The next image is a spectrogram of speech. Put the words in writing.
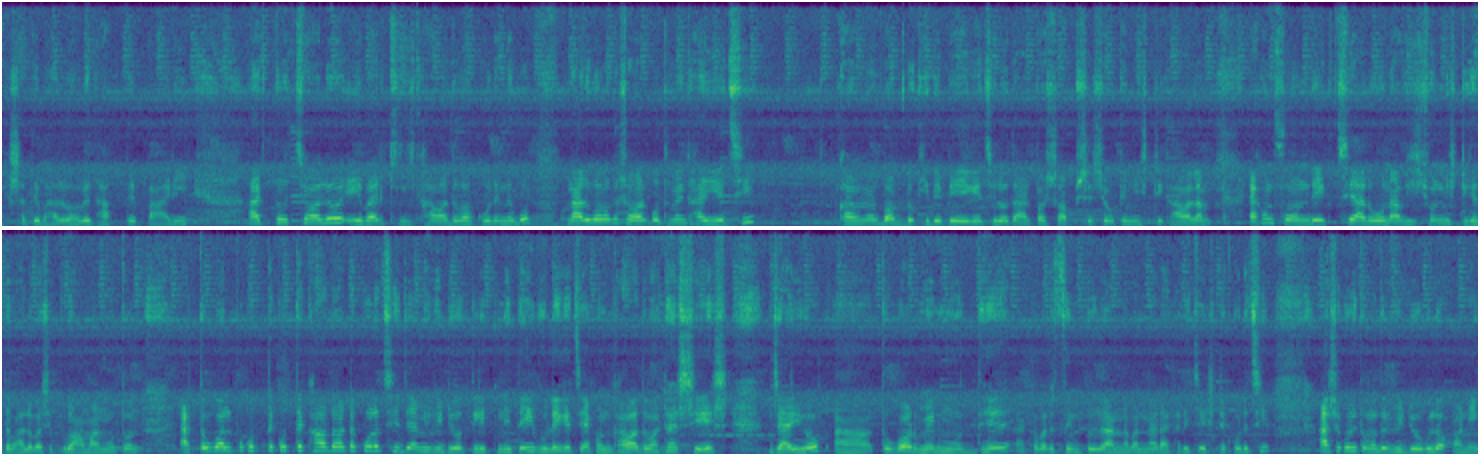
একসাথে ভালোভাবে থাকতে পারি। আর তো চলো এবার কি খাওয়া দাওয়া করে নেব। নাড়ু বাবাকে সবার প্রথমে খাইয়েছি। কারণ ওর বড্ড খিদে পেয়ে গেছিল তারপর সবশেষে ওকে মিষ্টি খাওয়ালাম। এখন ফোন দেখছে আর ও না ভীষণ মিষ্টি খেতে ভালোবাসে, পুরো আমার মতন। এত গল্প করতে করতে খাওয়া দাওয়াটা করেছি যে আমি ভিডিও ক্লিপ নিতেই ভুলে গেছি। এখন খাওয়া দাওয়াটা শেষ। যাই হোক তো গরমের মধ্যে একেবারে সিম্পল রান্নাবান্না রাখারই চেষ্টা করেছি। আশা করি তোমাদের ভিডিওগুলো অনেক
